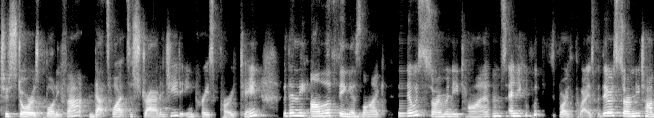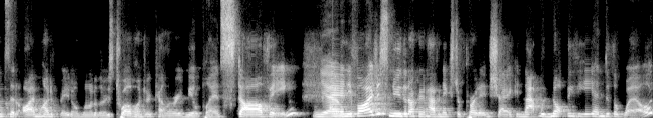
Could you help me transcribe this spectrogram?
to store as body fat. And that's why it's a strategy to increase protein. But then the other thing is like, there were so many times, and you can put this both ways, but there were so many times that I might have been on one of those 1200 calorie meal plans, starving. Yeah. And if I just knew that I could have an extra protein shake and that would not be the end of the world,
